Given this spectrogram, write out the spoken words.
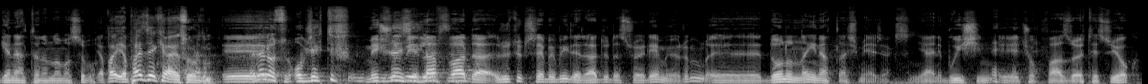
Genel tanımlaması bu. Yapay, yapay zekaya sordum. Helal olsun. Objektif Meşhur güzel bir laf var da rütük sebebiyle radyoda söyleyemiyorum. E, donunla inatlaşmayacaksın. Yani bu işin e, çok fazla ötesi yok.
